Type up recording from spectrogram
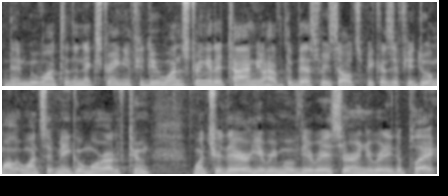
Then move on to the next string. If you do one string at a time, you'll have the best results because if you do them all at once, it may go more out of tune. Once you're there, you remove the eraser and you're ready to play.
